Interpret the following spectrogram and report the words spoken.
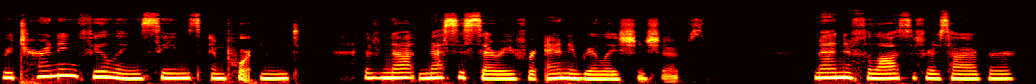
Returning feelings seems important, if not necessary for any relationships. Many philosophers, however,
